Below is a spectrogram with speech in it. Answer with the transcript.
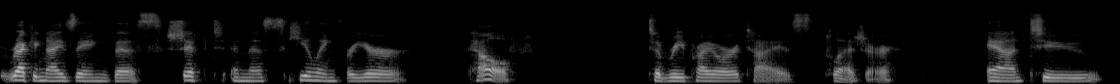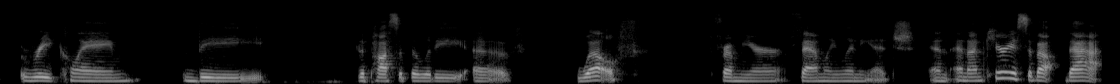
recognizing this shift and this healing for your health to reprioritize pleasure and to reclaim the the possibility of wealth from your family lineage and and i'm curious about that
